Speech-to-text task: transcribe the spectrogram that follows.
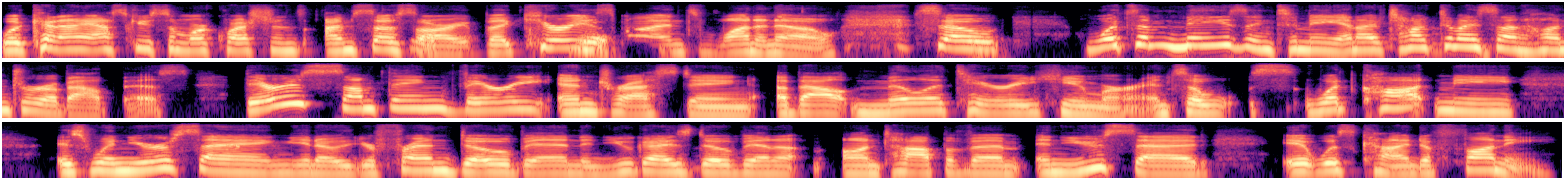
well, can I ask you some more questions? I'm so sorry, but curious yeah. minds want to know. So, what's amazing to me, and I've talked to my son Hunter about this, there is something very interesting about military humor. And so, what caught me is when you're saying, you know, your friend dove in and you guys dove in uh, on top of him, and you said it was kind of funny.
